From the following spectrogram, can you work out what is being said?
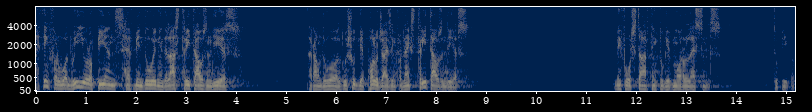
I think for what we Europeans have been doing in the last 3,000 years around the world, we should be apologizing for the next 3,000 years before starting to give moral lessons to people.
